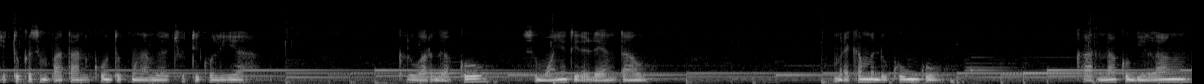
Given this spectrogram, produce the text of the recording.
itu kesempatanku untuk mengambil cuti kuliah. Keluargaku semuanya tidak ada yang tahu. Mereka mendukungku karena aku bilang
